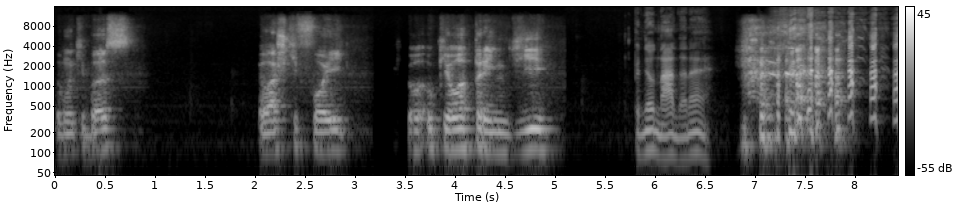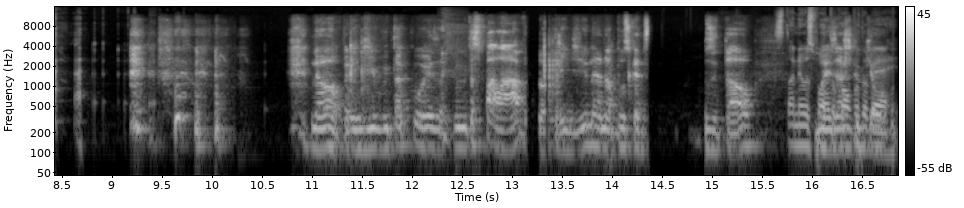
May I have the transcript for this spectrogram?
do Monkey Bus, eu acho que foi o, o que eu aprendi. Aprendeu nada, né? não, aprendi muita coisa, muitas palavras eu aprendi, né, na busca de e tal. Mas, acho que eu,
